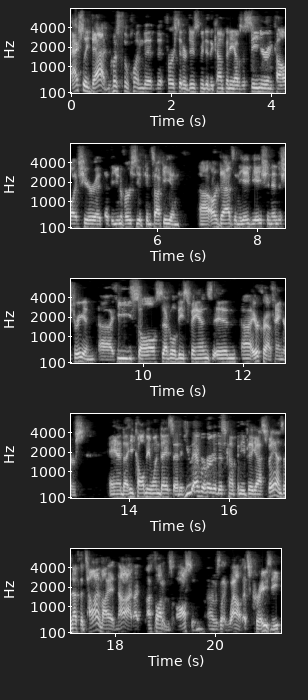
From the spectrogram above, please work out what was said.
actually, Dad was the one that, that first introduced me to the company. I was a senior in college here at, at the University of Kentucky, and uh, our dad's in the aviation industry, and uh, he saw several of these fans in uh, aircraft hangars. And uh, he called me one day said, Have you ever heard of this company, Big Ass Fans? And at the time, I had not. I, I thought it was awesome. I was like, Wow, that's crazy.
